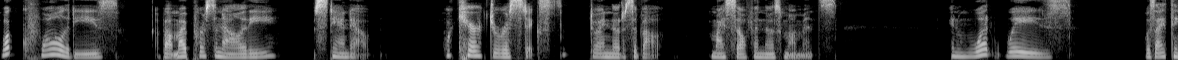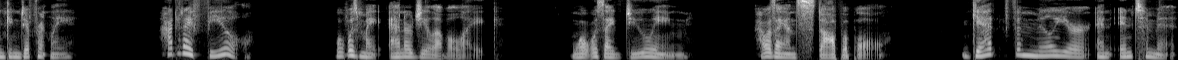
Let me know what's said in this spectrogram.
what qualities about my personality stand out? What characteristics do I notice about myself in those moments? In what ways was I thinking differently? How did I feel? What was my energy level like? What was I doing? How was I unstoppable? Get familiar and intimate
